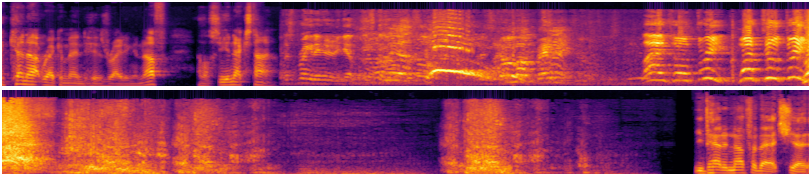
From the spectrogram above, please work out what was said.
I cannot recommend his writing enough. And I'll see you next time. Let's bring it in here together. Let's go. Let's go. Come on, baby. Lions on three. One, two, three. You've had enough of that shit.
